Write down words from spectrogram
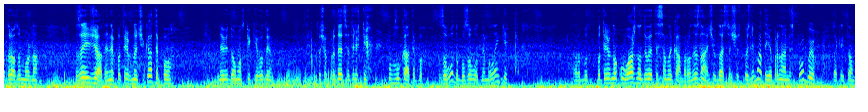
одразу можна заїжджати. Не потрібно чекати по невідомо скільки годин. То що прийдеться трішки поблукати по заводу, бо завод не маленький. Потрібно уважно дивитися на камеру. Не знаю, чи вдасться щось познімати, я принаймні спробую, так як там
